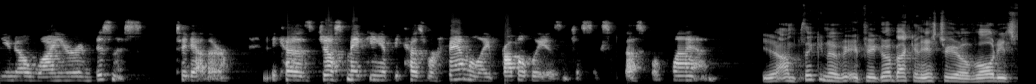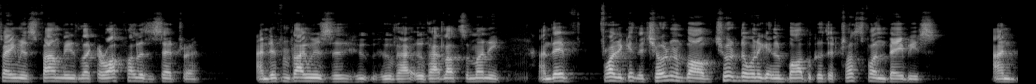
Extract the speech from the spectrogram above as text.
you know why you're in business together because just making it because we're family probably isn't a successful plan. Yeah, I'm thinking of if you go back in history of all these famous families like the Rockefellers, etc., and different families who, who've had, who've had lots of money, and they've tried to get the children involved. Children don't want to get involved because they're trust fund babies and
